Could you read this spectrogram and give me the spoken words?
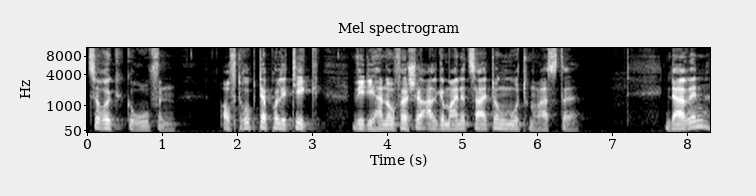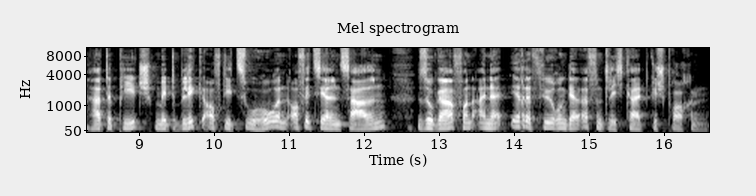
zurückgerufen, auf Druck der Politik, wie die Hannoversche Allgemeine Zeitung mutmaßte. Darin hatte Peach mit Blick auf die zu hohen offiziellen Zahlen sogar von einer Irreführung der Öffentlichkeit gesprochen.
